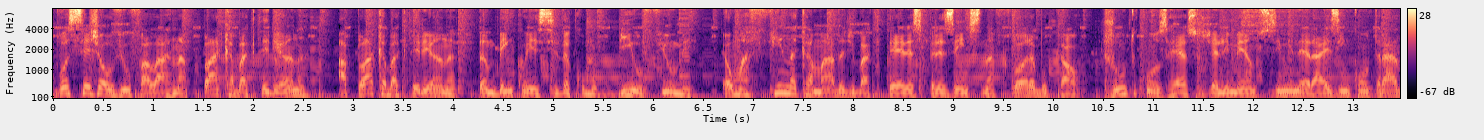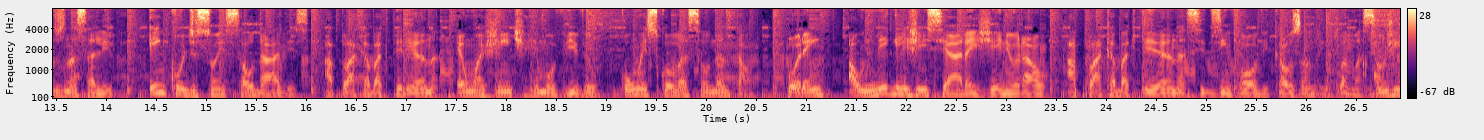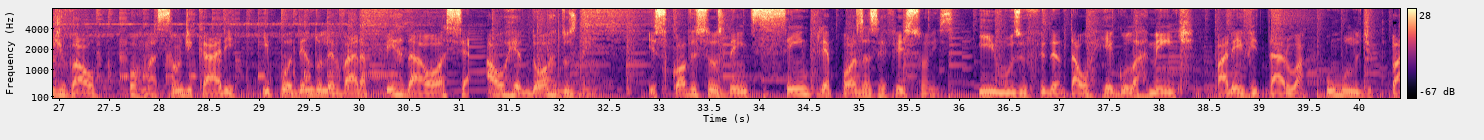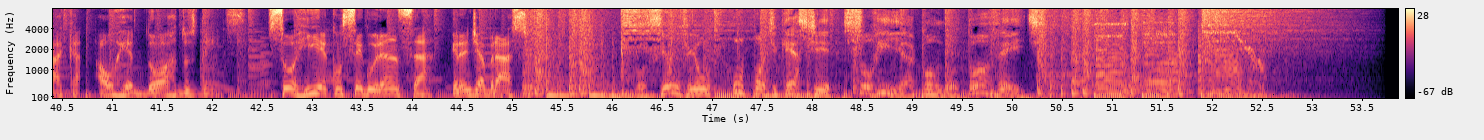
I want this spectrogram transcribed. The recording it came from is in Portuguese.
Você já ouviu falar na placa bacteriana? A placa bacteriana, também conhecida como biofilme, é uma fina camada de bactérias presentes na flora bucal, junto com os restos de alimentos e minerais encontrados na saliva. Em condições saudáveis, a placa bacteriana é um agente removível com a escovação dental. Porém, ao negligenciar a higiene oral, a placa bacteriana se desenvolve causando inflamação gengival, formação de cárie e podendo levar à perda óssea ao redor dos dentes. Escove seus dentes sempre após as refeições e use o fio dental regularmente para evitar o acúmulo de placa ao redor dos dentes. Sorria com segurança. Grande abraço. Você ouviu o podcast Sorria com Dr. Veit.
